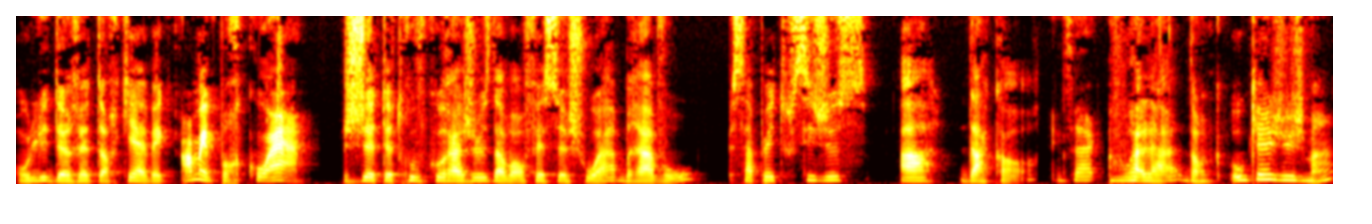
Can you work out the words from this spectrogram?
au lieu de retorquer avec ah mais pourquoi? Je te trouve courageuse d'avoir fait ce choix bravo ça peut être aussi juste ah d'accord Exact. voilà donc aucun jugement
